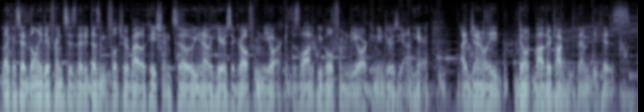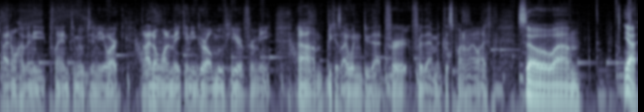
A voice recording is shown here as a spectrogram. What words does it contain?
like I said, the only difference is that it doesn't filter by location. So you know, here's a girl from New York. There's a lot of people from New York and New Jersey on here. I generally don't bother talking to them because I don't have any plan to move to New York, and I don't want to make any girl move here for me um, because I wouldn't do that for for them at this point in my life. So. Um, yeah,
